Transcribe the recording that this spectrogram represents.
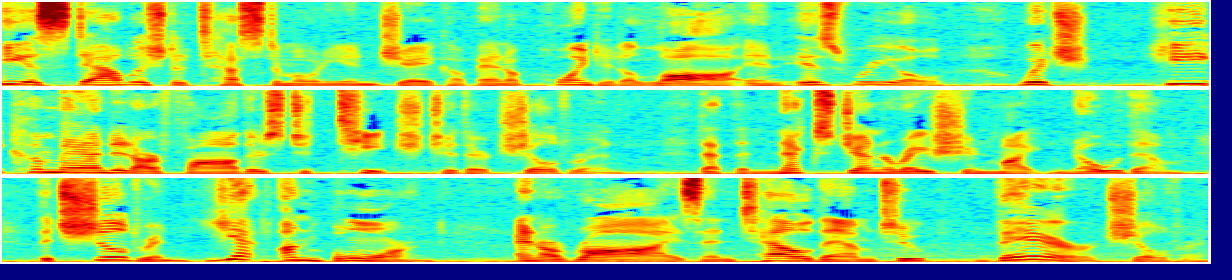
he established a testimony in Jacob and appointed a law in Israel, which he commanded our fathers to teach to their children, that the next generation might know them, the children yet unborn, and arise and tell them to their children.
